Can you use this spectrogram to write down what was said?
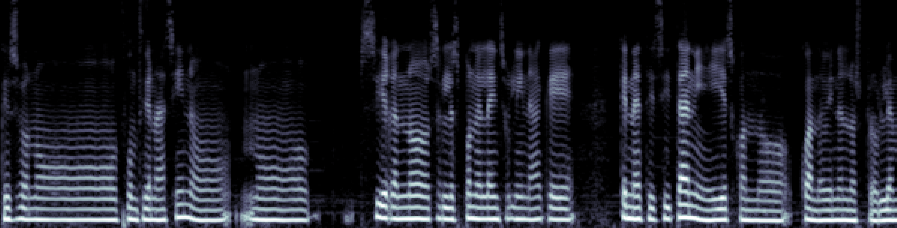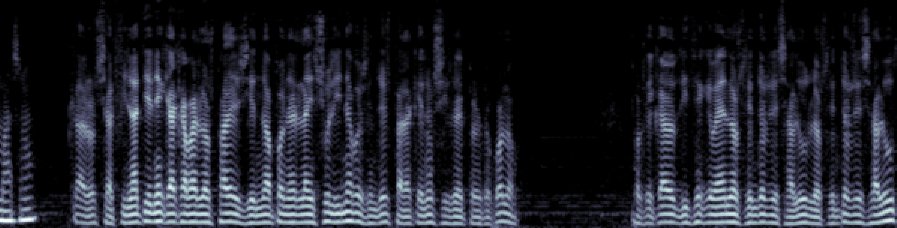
que eso no funciona así, no, no siguen, no se les pone la insulina que, que necesitan y ahí es cuando, cuando vienen los problemas, ¿no? Claro, si al final tienen que acabar los padres yendo a poner la insulina, pues entonces ¿para qué nos sirve el protocolo? Porque claro, dice que van en los centros de salud. Los centros de salud,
